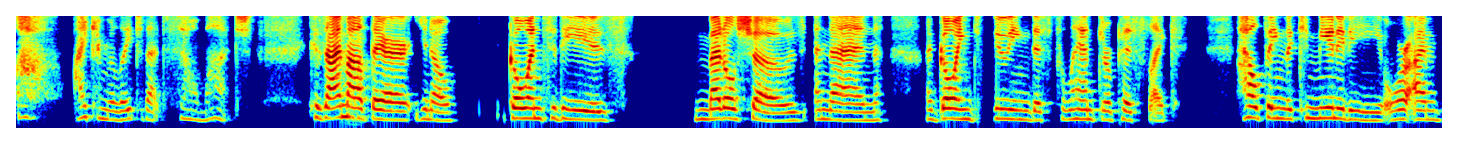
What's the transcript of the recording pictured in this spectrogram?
oh, I can relate to that so much. Cause I'm out there, you know, going to these metal shows and then I'm going doing this philanthropist like helping the community or I'm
